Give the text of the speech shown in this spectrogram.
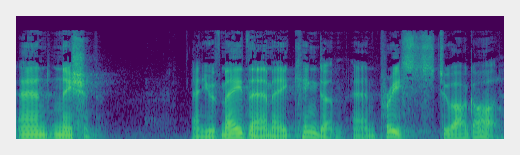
and nation. And you have made them a kingdom and priests to our God,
